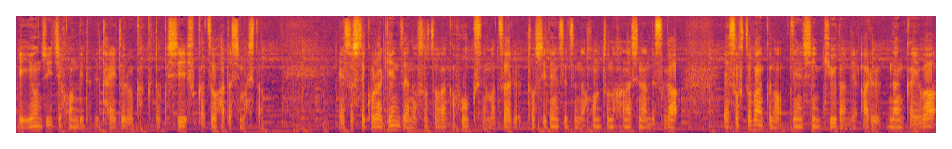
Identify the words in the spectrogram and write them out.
41本塁打でタイトルを獲得し復活を果たしました。えそしてこれは現在のソフトバンクホークスにまつわる都市伝説の本当の話なんですがソフトバンクの前身球団である南海は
